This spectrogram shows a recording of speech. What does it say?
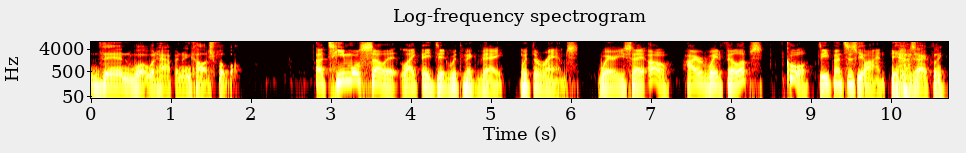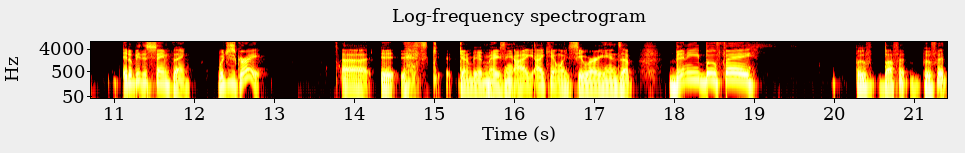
than what would happen in college football. a team will sell it like they did with McVay with the Rams, where you say, "Oh, hired Wade Phillips, cool, defense is fine." Yeah. Exactly. It'll be the same thing, which is great. Uh, it, it's going to be amazing. I, I can't wait to see where he ends up. Benny Buffet. Buff, Buffett? Buffett?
